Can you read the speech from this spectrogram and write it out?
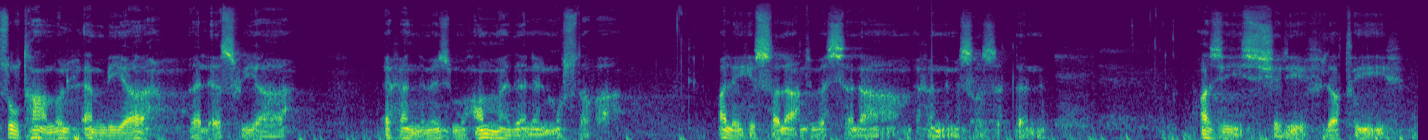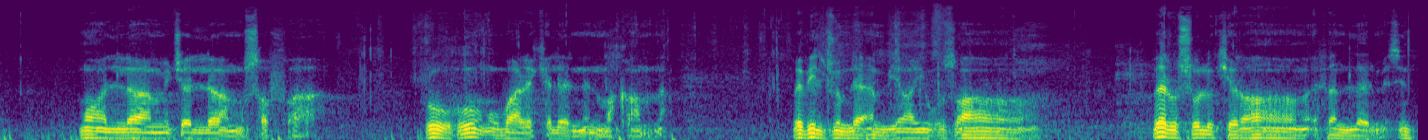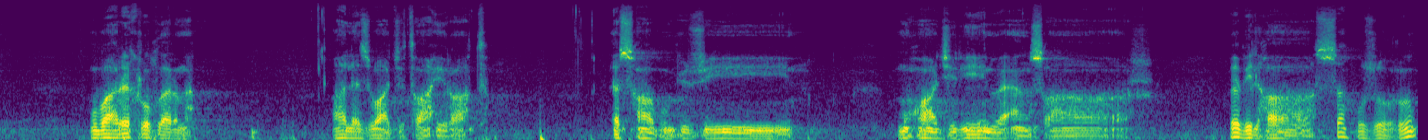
Sultanul Enbiya vel Esfiya Efendimiz Muhammeden el Mustafa aleyhissalatu vesselam Efendimiz Hazretlerinin aziz, şerif, latif, mualla, mücella, musaffa, ruhu mübarekelerinin makamına ve bil cümle enbiyayı uzam ve Resulü kiram efendilerimizin mübarek ruhlarına. Alezvacı tahirat. Ashab-ı güzin. Muhacirin ve ensar. Ve bilhassa huzuru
